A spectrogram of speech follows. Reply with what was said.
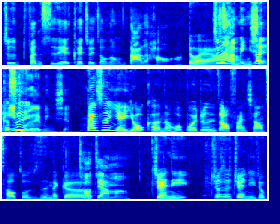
就是粉丝也可以追踪那种大的号啊，对啊，就是很明显，意图有点明显。但是也有可能会不会就是你知道反向操作，就是那个吵架吗？Jenny 就是 Jenny 就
